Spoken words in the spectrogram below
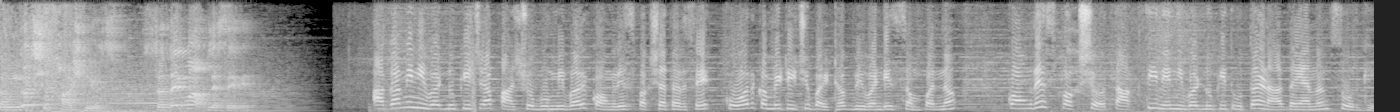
संघर्ष फास्ट न्यूज. सदैव आपल्या सेवेत. आगामी निवडणुकीच्या पार्श्वभूमीवर काँग्रेस पक्षातर्फे कोअर कमिटीची बैठक भिवंडीत संपन्न. काँग्रेस पक्ष ताकदीने निवडणुकीत उतरणार दयानंद सोरगे.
